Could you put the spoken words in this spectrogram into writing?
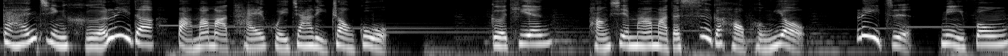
赶紧合力地把妈妈抬回家里照顾。隔天，螃蟹妈妈的四个好朋友——栗子、蜜蜂、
